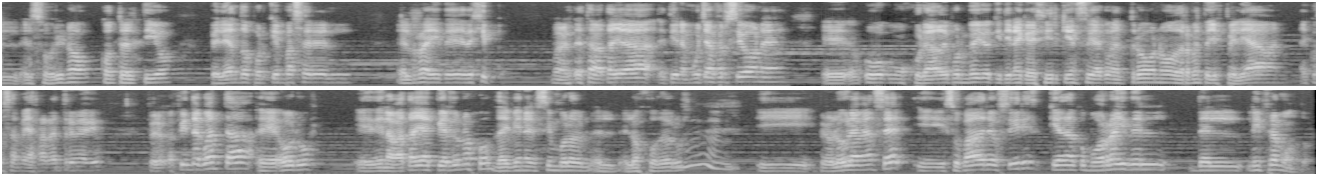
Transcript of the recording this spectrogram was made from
el, el sobrino contra el tío peleando por quién va a ser el, el rey de, de Egipto. Bueno, esta batalla tiene muchas versiones. eh, hubo como un jurado de por medio que tiene que decir quién se queda con el trono. De repente ellos peleaban. Hay cosas medias raras entre medio. Pero a fin de cuentas, eh, Horus eh, en la batalla pierde un ojo. De ahí viene el símbolo, el, el ojo de Horus. Mm. Y, pero logra vencer y su padre Osiris queda como rey del, del inframundo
